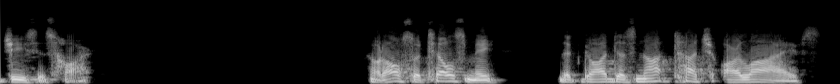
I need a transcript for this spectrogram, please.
Jesus' heart. Now, It also tells me that God does not touch our lives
